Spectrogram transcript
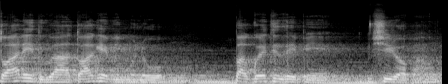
သွားလေသူကသွားခဲ့ပြီမလို့ပောက်ကွဲခြင်းစိတ်ပင်မရှိတော့ပါဘူး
